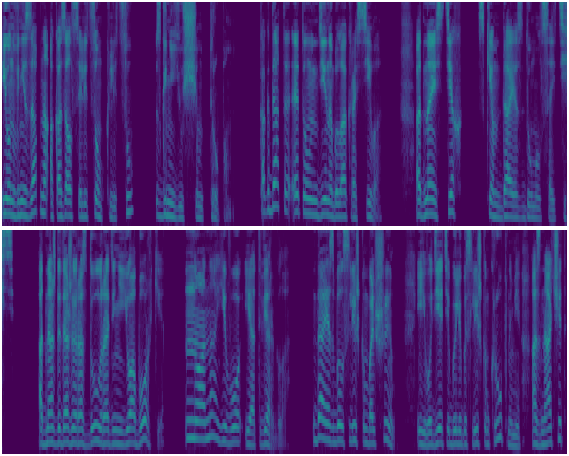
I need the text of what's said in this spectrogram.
и он внезапно оказался лицом к лицу с гниющим трупом. Когда-то эта Ундина была красива, одна из тех, с кем Дайас думал сойтись. Однажды даже раздул ради нее оборки, но она его и отвергла. Дайес был слишком большим, и его дети были бы слишком крупными, а значит,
